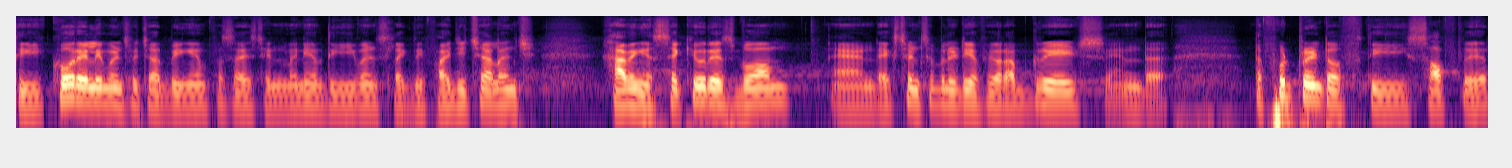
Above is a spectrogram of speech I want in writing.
the core elements which are being emphasized in many of the events like the 5G challenge having a secure SBOM and extensibility of your upgrades and uh, the footprint of the software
